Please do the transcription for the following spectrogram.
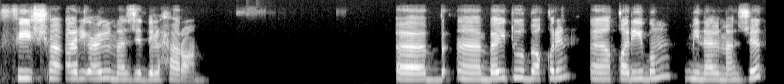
في شارع المسجد الحرام. بيت بقر قريب من المسجد.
